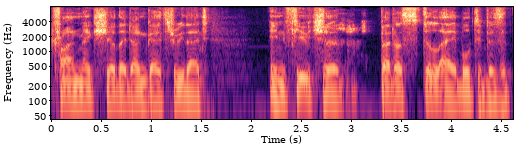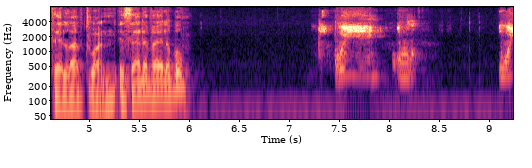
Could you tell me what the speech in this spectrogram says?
try and make sure they don't go through that in future but are still able to visit their loved one? Is that available? We we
